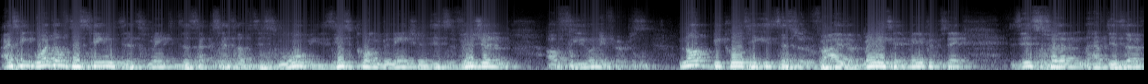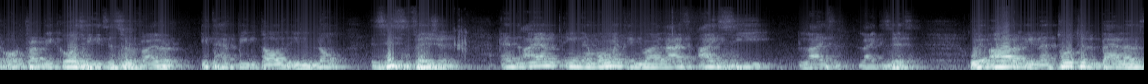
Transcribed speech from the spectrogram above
I think one of the things that makes the success of this movie is this combination, this vision of the universe. Not because he is the survivor. Many, many people say this film have deserved Oprah because he is a survivor. It have been told in no, this vision. And I am in a moment in my life, I see life like this. We are in a total balance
